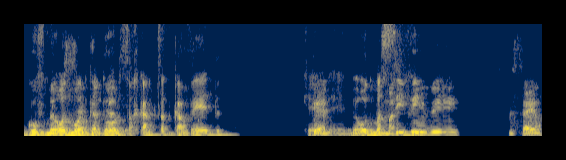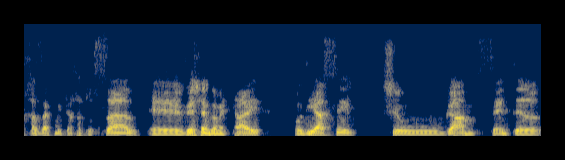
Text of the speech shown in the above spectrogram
גוף מאוד מאוד גדול, שחקן קצת כבד, כן, כן מאוד מסיבי. מסיבי, מסיים חזק מתחת לסל, ויש להם גם את טאי אודיאסי, שהוא גם סנטר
